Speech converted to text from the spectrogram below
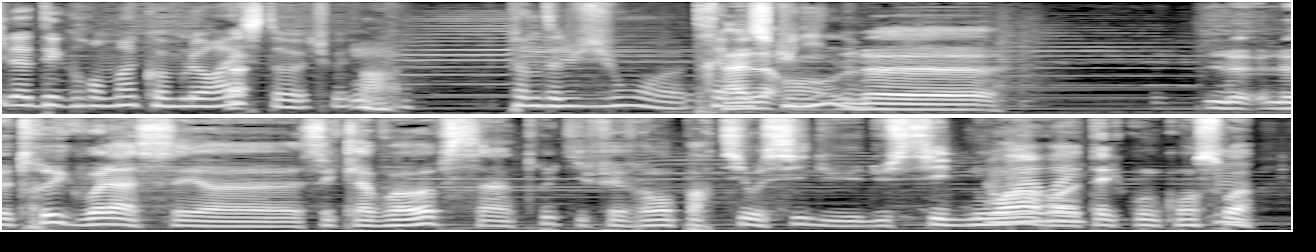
qu'il a des grandes mains comme le reste, euh, tu vois. Ah. Plein d'allusions euh, très Alors, masculines. le... Le, le truc, voilà, c'est euh, c'est que la voix off, c'est un truc qui fait vraiment partie aussi du, du style noir Ouais, ouais. euh, tel qu'on le conçoit. Euh,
